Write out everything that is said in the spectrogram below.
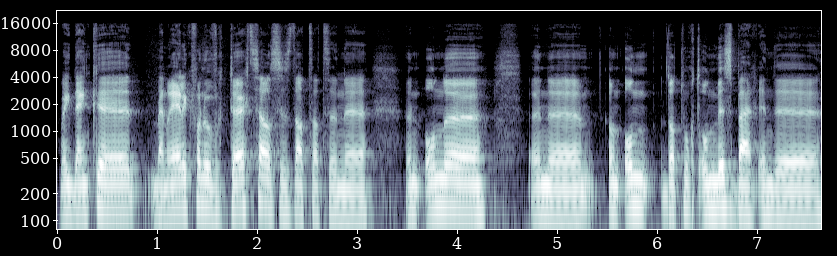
Maar ik denk, ik ben er eigenlijk van overtuigd zelfs, is dat dat een, een on, eh, een, eh, een on, dat wordt onmisbaar in de,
